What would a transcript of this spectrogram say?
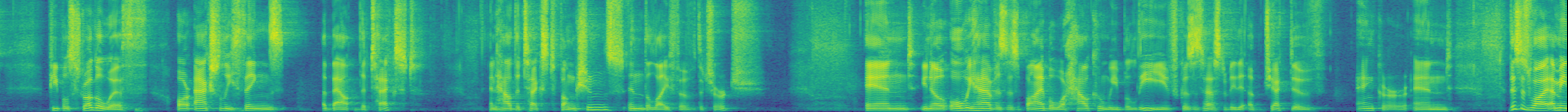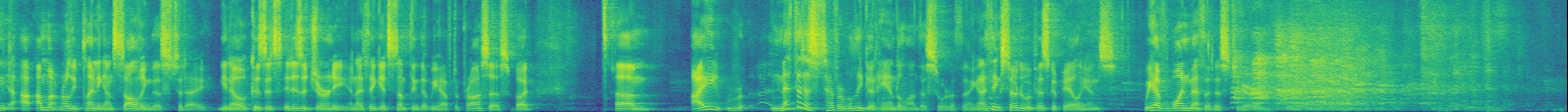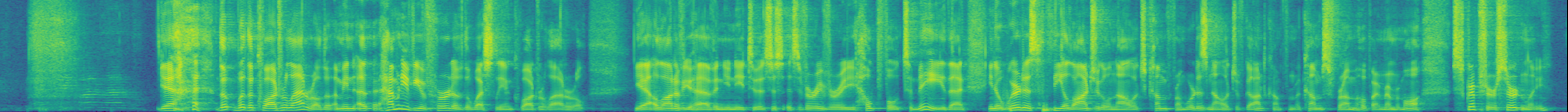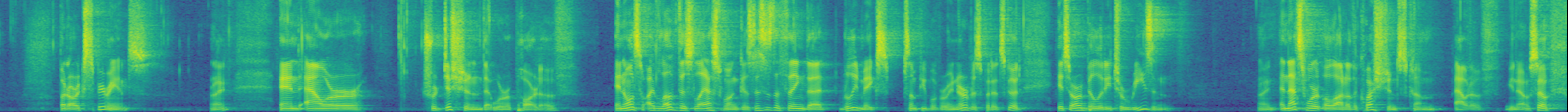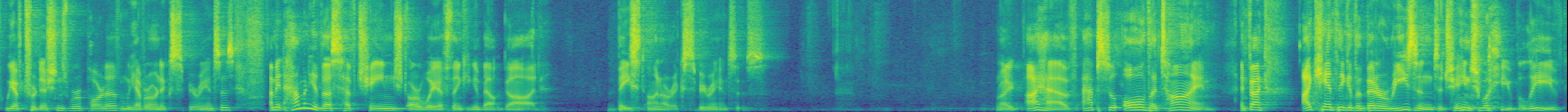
people struggle with are actually things about the text and how the text functions in the life of the church. And, you know, all we have is this Bible. Well, how can we believe? Because this has to be the objective anchor. And this is why, I mean, I'm not really planning on solving this today, you know, because it's it is a journey, and I think it's something that we have to process. But um, I Methodists have a really good handle on this sort of thing, and I think so do Episcopalians. We have one Methodist here. Yeah, the, the quadrilateral. The- I mean, uh, how many of you have heard of the Wesleyan quadrilateral? Yeah, a lot of you have, and you need to. It's just, it's very, very helpful to me that, you know, where does theological knowledge come from? Where does knowledge of God come from? It comes from, I hope I remember them all, scripture, certainly, but our experience, right? And our tradition that we're a part of. And also, I love this last one because this is the thing that really makes some people very nervous, but it's good. It's our ability to reason right and that's where a lot of the questions come out of you know so we have traditions we're a part of and we have our own experiences i mean how many of us have changed our way of thinking about god based on our experiences right i have absolutely all the time in fact i can't think of a better reason to change what you believe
